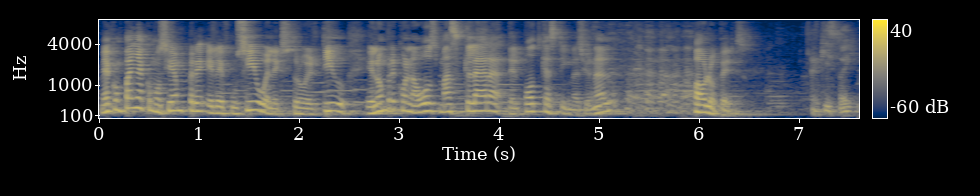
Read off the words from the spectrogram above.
Me acompaña como siempre el efusivo, el extrovertido, el hombre con la voz más clara del podcasting nacional, Pablo Pérez. Aquí estoy.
